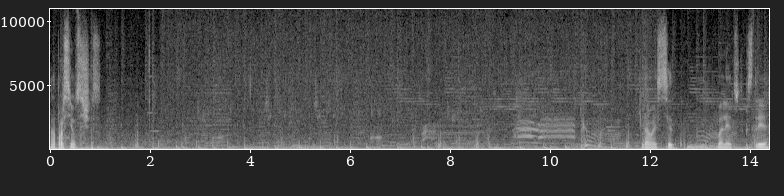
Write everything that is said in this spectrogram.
Она проснется сейчас. Давай, все валяй отсюда быстрее.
